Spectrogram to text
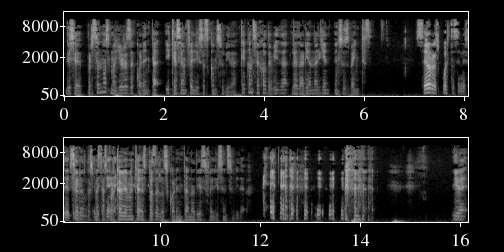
Dice, personas mayores de 40 y que sean felices con su vida. ¿Qué consejo de vida le darían a alguien en sus 20? Cero respuestas en ese Cero respuestas, ese- porque obviamente después de los 40 nadie es feliz en su vida. y ve,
